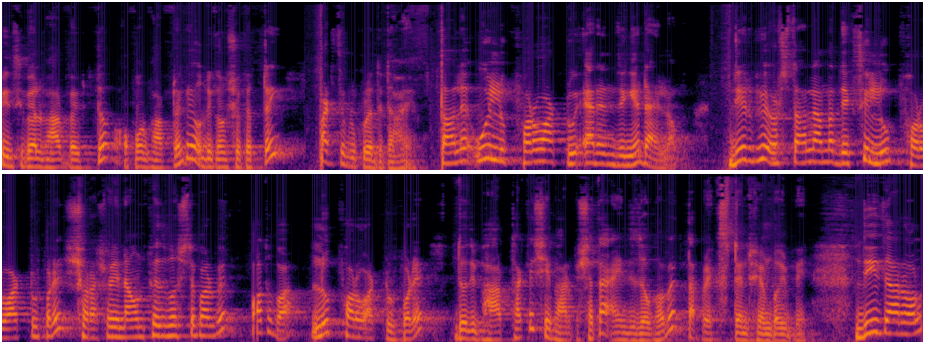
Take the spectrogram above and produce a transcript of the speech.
প্রিন্সিপাল ভার্ব ব্যতীত অপর ভার্বটাকে অধিকাংশ ক্ষেত্রেই পার্টিসিপল করে দিতে হয়। তাহলে we look forward to arranging a dialogue dear viewers তাহলে আমরা দেখছি লুক ফরওয়ার্ড টু পরে সরাসরি নাউন ফেজ বসতে পারবে। অথবা লুক ফরওয়ার্ড টুর পরে যদি ভার্ব থাকে, সেই ভার্বের সাথে আইনজি যোগ হবে, তারপর এক্সটেনশন বসবে these are all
